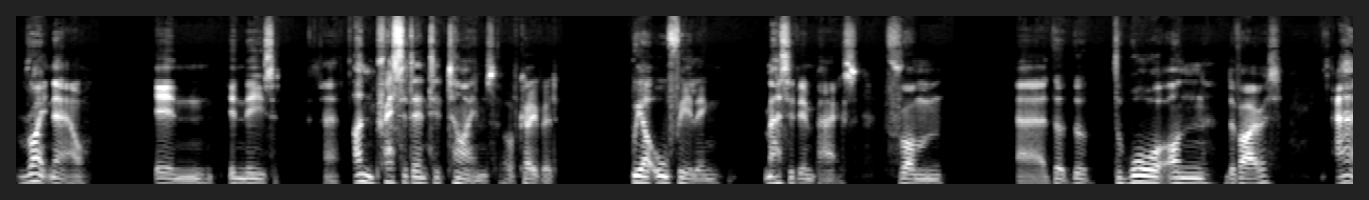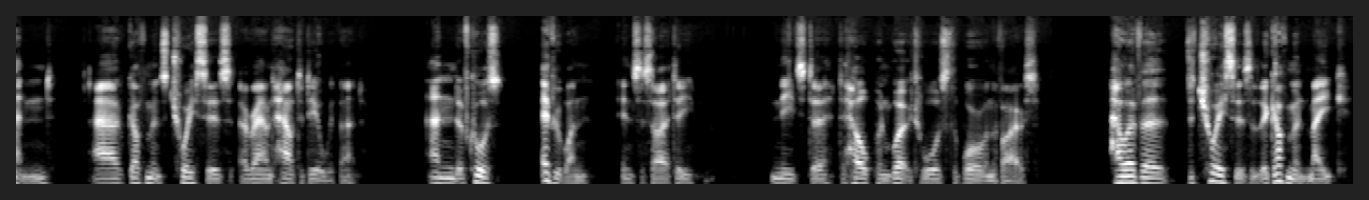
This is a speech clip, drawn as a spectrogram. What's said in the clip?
Right now, in in these uh, unprecedented times of COVID, we are all feeling massive impacts from uh, the, the the war on the virus and our government's choices around how to deal with that. And of course, everyone in society needs to, to help and work towards the war on the virus. However, the choices that the government make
